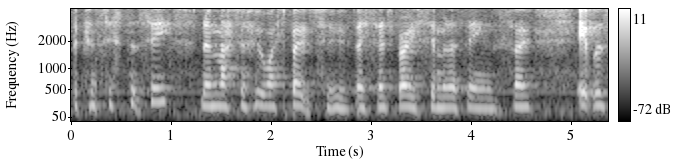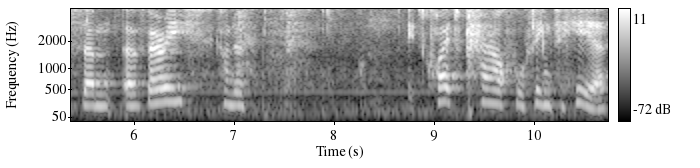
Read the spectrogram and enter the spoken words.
the consistency. No matter who I spoke to, they said very similar things. So it was um, a very kind of, it's quite a powerful thing to hear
